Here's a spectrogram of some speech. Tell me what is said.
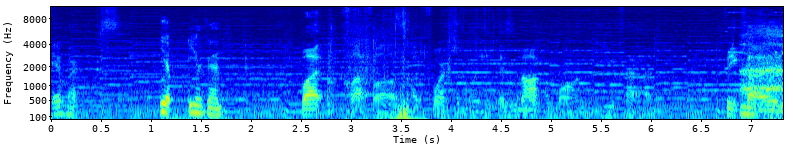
it works. Yep, you're good. But Cleffa, unfortunately, is not a mon because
